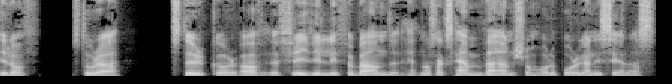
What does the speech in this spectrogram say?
till de stora styrkor av frivilligförband, någon slags hemvärn som håller på att organiseras.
